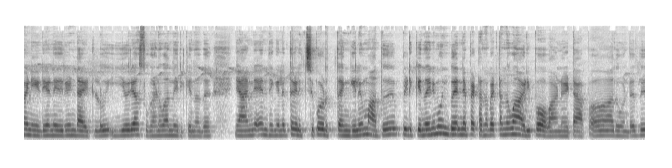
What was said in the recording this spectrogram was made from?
മണിയുടെയാണ് ഇതിലുണ്ടായിട്ടുള്ളൂ ഈ ഒരു അസുഖമാണ് വന്നിരിക്കുന്നത്. ഞാൻ എന്തെങ്കിലും തെളിച്ച് കൊടുത്തെങ്കിലും അത് പിടിക്കുന്നതിന് മുൻപ് തന്നെ പെട്ടെന്ന് പെട്ടെന്ന് വാടി പോവാണ് കേട്ടോ. അപ്പോൾ അതുകൊണ്ട് ഇത്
